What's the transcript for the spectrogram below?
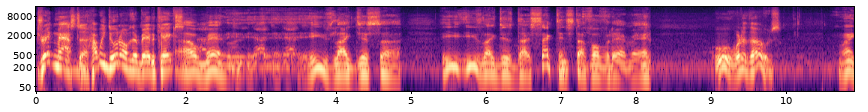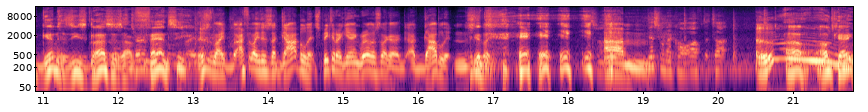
Drink Master, how we doing over there, baby cakes? Oh man, he- he's like just uh, he, he's like just dissecting stuff over there, man. Ooh, what are those? My goodness, these glasses are fancy. This is like, I feel like this is a goblet. Speaking of Gangrel, it's like a, a goblet. And this is like, This one, Um, this one I call off the top. ooh. oh, okay.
